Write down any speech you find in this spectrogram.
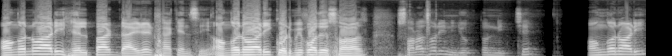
Anganwadi helper direct vacancy Anganwadi কর্মী পদে সরা- সরাসরি নিযুক্ত নিচ্ছে। অঙ্গনওয়াড়ি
